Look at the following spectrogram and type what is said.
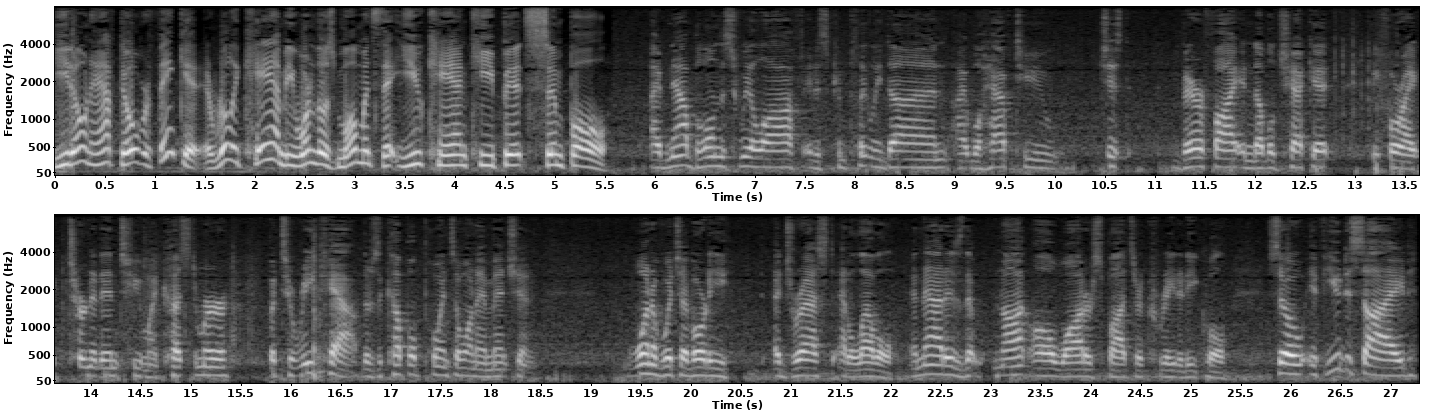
you don't have to overthink it. It really can be one of those moments that you can keep it simple. I've now blown this wheel off. It is completely done. I will have to just verify and double check it before I turn it into my customer. But to recap, there's a couple points I want to mention. One of which I've already addressed at a level, and that is that not all water spots are created equal. So if you decide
